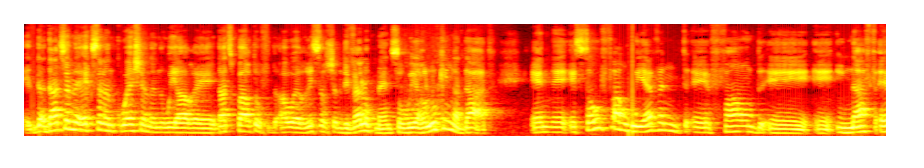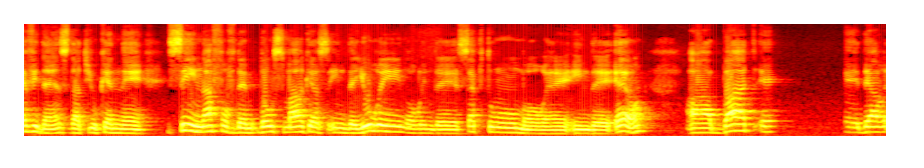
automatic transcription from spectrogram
That's an excellent question, and we are. Uh, that's part of our research and development. So we are looking at that. And uh, so far, we haven't uh, found uh, uh enough evidence that you can uh, see enough of them, those markers in the urine or in the septum or uh, in the air. but there are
